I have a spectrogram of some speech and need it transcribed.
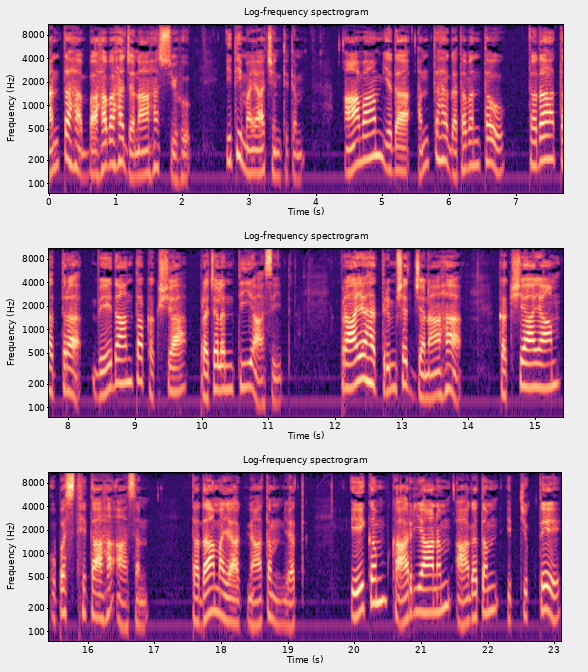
अन्तः बहवः जनाः स्युः इति मया चिन्तितम्। आवाम् यदा अन्तः गतवन्तौ तदा तत्र वेदान्तकक्षा प्रचलन्ती आसीत् प्रायः त्रिंशज्जनाः कक्ष्यायाम् उपस्थिताः आसन्। तदा मया ज्ञातम् यत् एकम् कार्यानम् आगतम् इत्युक्ते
